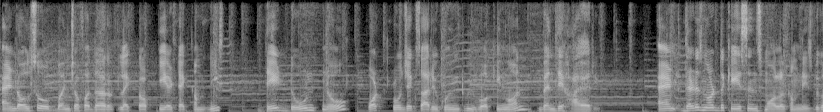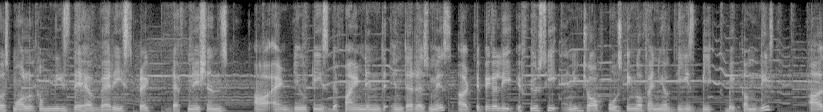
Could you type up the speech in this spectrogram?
and also a bunch of other like top tier tech companies they don't know what projects are you going to be working on when they hire you. And that is not the case in smaller companies because smaller companies they have very strict definitions uh, and duties defined in the, in their resumes. Uh, typically if you see any job posting of any of these big big companies uh,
